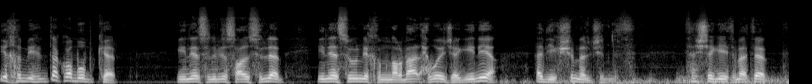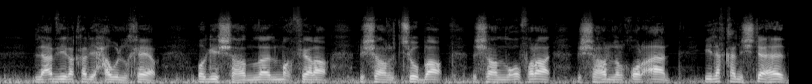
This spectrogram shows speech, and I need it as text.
يخدم انت أبو بكر. إناس النبي صلى الله عليه وسلم. إناس من أربع الحوايج هكينيا هذيك شمال الجنة. فاش تلقيت مثلا العبد إلا قال يحاول الخير. وقي الشهر المغفرة الشهر التوبة الشهر الغفران إلى كان اجتهد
